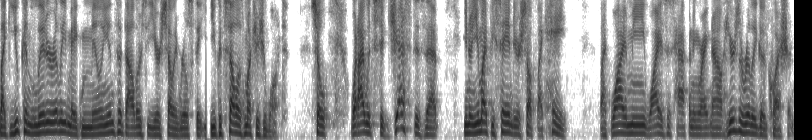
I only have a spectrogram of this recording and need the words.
Like you can literally make millions of dollars a year selling real estate. You could sell as much as you want. So what I would suggest is that you know, you might be saying to yourself, like, hey, like, why me? Why is this happening right now? Here's a really good question.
